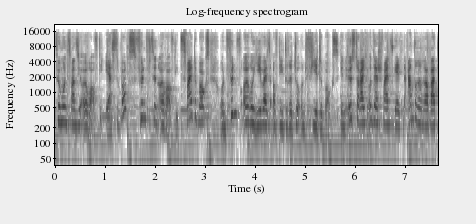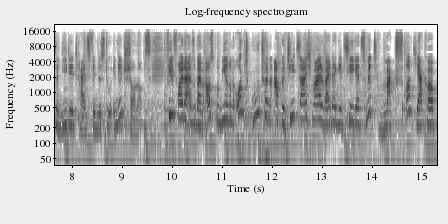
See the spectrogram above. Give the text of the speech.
25 Euro auf die erste Box, 15 Euro auf die zweite Box und 5 Euro jeweils auf die dritte und vierte Box. In Österreich und der Schweiz gelten andere Rabatte. Die Details findest du in den Shownotes. Viel Freude also beim Ausprobieren und guten Appetit, sag ich mal. Weiter geht's hier jetzt mit Max und Jakob.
